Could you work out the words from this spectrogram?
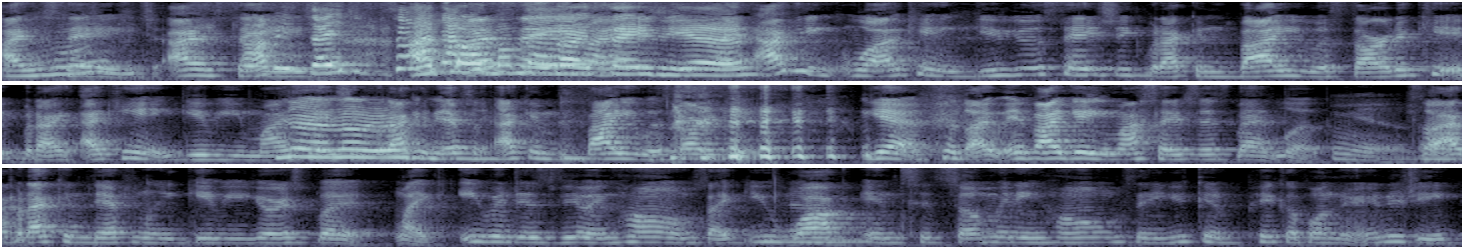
I sage. I sage. I be saying, too. I I, told my man-. Start sage, yeah. I, I can. Well, I can't give you a sage stick, but I can buy you a starter kit. But I, I can't give you my No, sage no. But I can definitely I can buy you a starter kit. Yeah, because if I gave you my sage, that's bad luck. Yeah. So I, but I can definitely give you yours. But like even just viewing homes, like you walk into so many homes and you can pick up on their energy,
